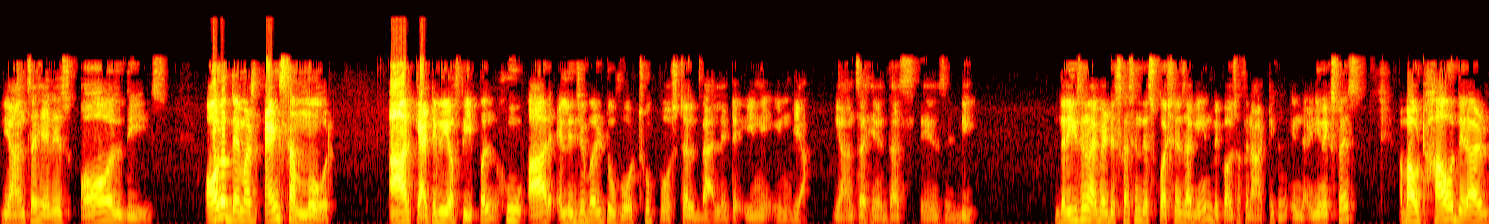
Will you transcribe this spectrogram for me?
The answer here is all these. All of them are, and some more, are category of people who are eligible to vote through postal ballot in India. The answer here thus is D. The reason why we're discussing this question is again because of an article in the Indian Express about how there are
